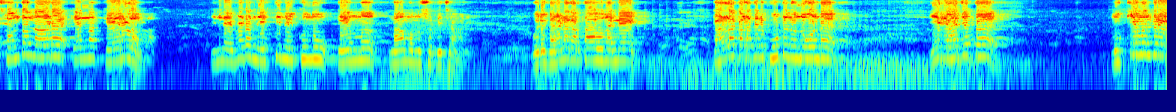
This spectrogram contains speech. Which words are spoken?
സ്വന്തം നാട് എന്ന കേരളം ഇന്ന് എവിടെ നെറ്റി നിൽക്കുന്നു എന്ന് നാം ഒന്ന് ശ്രദ്ധിച്ചാൽ മതി. ഒരു ഭരണകർത്താവ് തന്നെ കള്ളക്കടത്തിന് കൂട്ടുനിന്നുകൊണ്ട് ഈ രാജ്യത്ത് മുഖ്യമന്ത്രി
